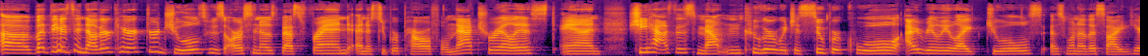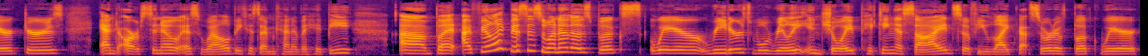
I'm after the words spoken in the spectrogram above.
Uh, but there's another character, Jules, who's Arsinoe's best friend and a super powerful naturalist. And she has this mountain cougar, which is super cool. I really like Jules as one of the side characters, and Arsinoe as well, because I'm kind of a hippie. Um, but I feel like this is one of those books where readers will really enjoy picking a side. So if you like that sort of book where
